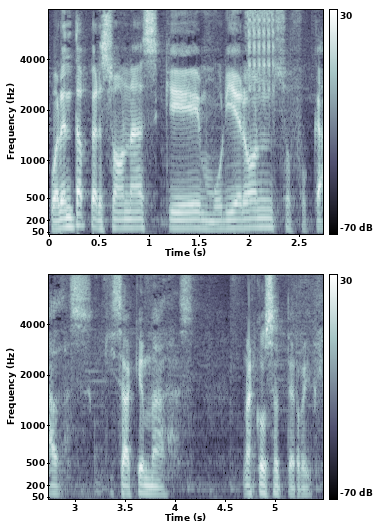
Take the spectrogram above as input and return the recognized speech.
40 personas que murieron sofocadas, quizá quemadas. Una cosa terrible.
